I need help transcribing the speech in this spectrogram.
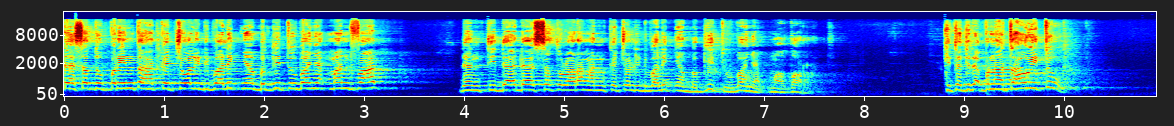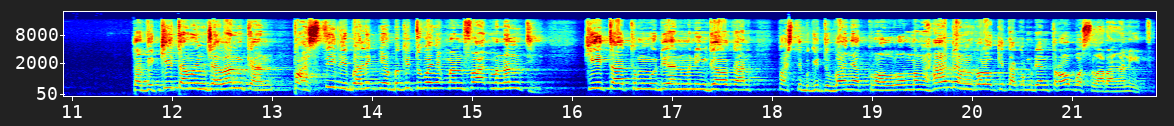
ada satu perintah kecuali di baliknya begitu banyak manfaat. dan tidak ada satu larangan kecuali di baliknya begitu banyak madarat. Kita tidak pernah tahu itu. Tapi kita menjalankan pasti di baliknya begitu banyak manfaat menanti. Kita kemudian meninggalkan pasti begitu banyak kemaluan menghadang kalau kita kemudian terobos larangan itu.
